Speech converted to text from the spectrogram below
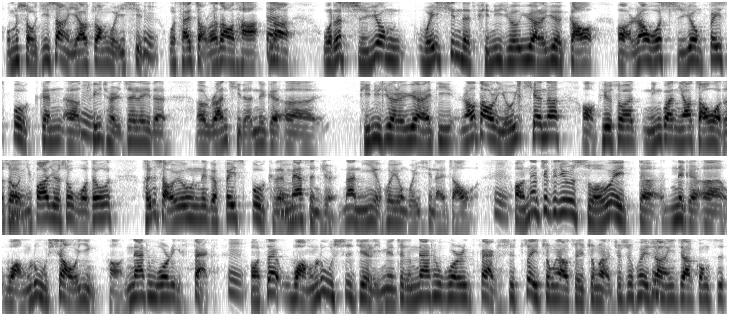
我们手机上也要装微信，我才找得到他。那我的使用微信的频率就会越来越高哦，然后我使用 Facebook 跟呃 Twitter 这类的呃软体的那个呃。频率就越来越来低，然后到了有一天呢，哦，譬如说您管你要找我的时候，你发觉说我都很少用那个 Facebook 的 Messenger，那你也会用微信来找我，哦，那这个就是所谓的那个呃网络效应，哈，network effect，哦，在网络世界里面，这个 network effect 是最重要最重要，就是会让一家公司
